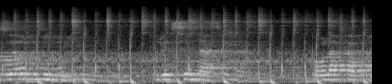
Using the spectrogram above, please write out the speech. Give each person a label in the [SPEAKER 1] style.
[SPEAKER 1] minuit, le sénat pour la famille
